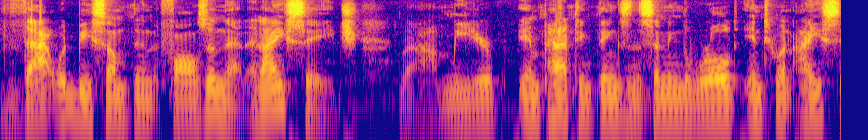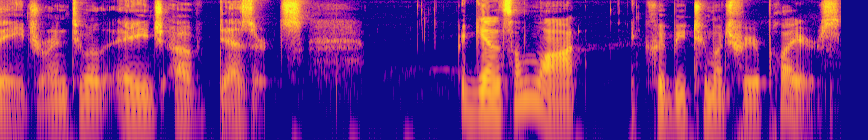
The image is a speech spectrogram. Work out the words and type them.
That would be something that falls in that. An ice age, uh, meteor impacting things and sending the world into an ice age or into an age of deserts. Again, it's a lot, it could be too much for your players.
